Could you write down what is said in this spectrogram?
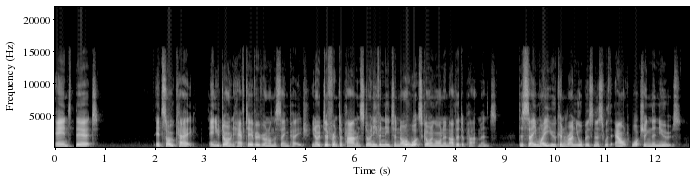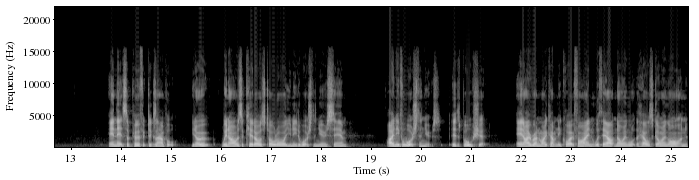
and that it's okay. And you don't have to have everyone on the same page. You know, different departments don't even need to know what's going on in other departments. The same way you can run your business without watching the news. And that's a perfect example. You know, when I was a kid, I was told, oh, you need to watch the news, Sam. I never watch the news. It's bullshit. And I run my company quite fine without knowing what the hell's going on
